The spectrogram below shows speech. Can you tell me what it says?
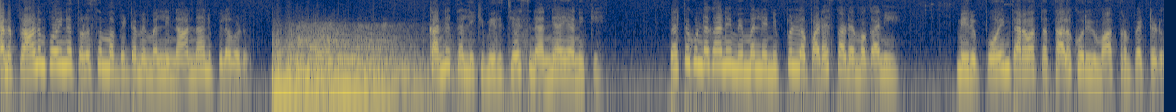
తన ప్రాణం పోయిన తులసమ్మ బిడ్డ మిమ్మల్ని నాన్న అని పిలవడు. కన్న తల్లికి మీరు చేసిన అన్యాయానికి వెతకుండగానే మిమ్మల్ని నిప్పుల్లో పడేస్తాడేమో గాని మీరు పోయిన తర్వాత తలకొరివి మాత్రం పెట్టడు.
